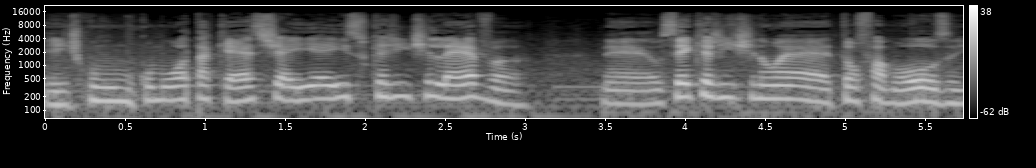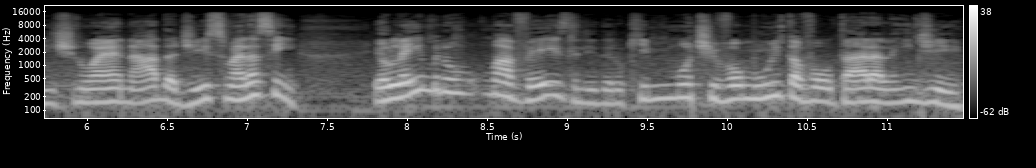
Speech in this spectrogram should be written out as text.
a gente, como, como Otacast aí, é isso que a gente leva. Né? Eu sei que a gente não é tão famoso, a gente não é nada disso, mas assim, eu lembro uma vez, líder, o que me motivou muito a voltar, além de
